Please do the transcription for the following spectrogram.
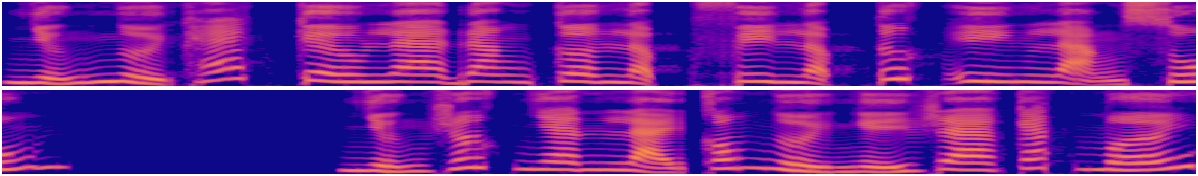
Những người khác kêu la đăng cơ lập phi lập tức yên lặng xuống. Nhưng rất nhanh lại có người nghĩ ra cách mới.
